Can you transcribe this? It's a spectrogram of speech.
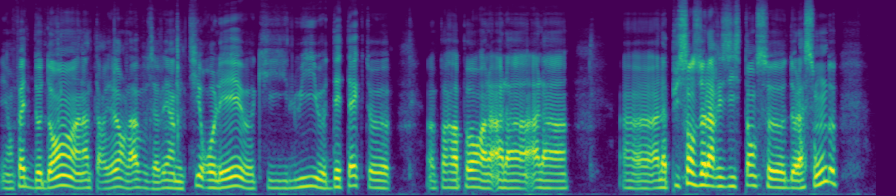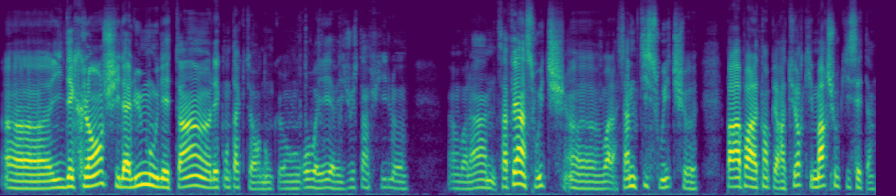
et en fait, dedans, à l'intérieur, là, vous avez un petit relais euh, qui, lui, détecte par rapport à la, puissance de la résistance de la sonde. Il déclenche, il allume ou il éteint les contacteurs. Donc, en gros, vous voyez, il y avait juste un fil. voilà, ça fait un switch. voilà, c'est un petit switch par rapport à la température qui marche ou qui s'éteint.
